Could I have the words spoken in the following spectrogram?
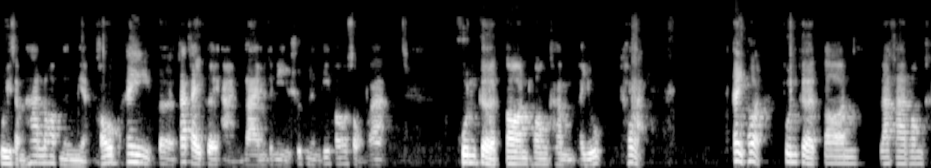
คุยสัมภาษณ์รอบหนึ่งเนี่ยเขาให้เอ่อถ้าใครเคยอ่านไลน์มันจะมีอยู่ชุดหนึ่งที่เขาส่งว่า คุณเกิดตอนทองคำอายุเท่าไหร่เอ้ยโทษคุณเกิดตอนราคาทองค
